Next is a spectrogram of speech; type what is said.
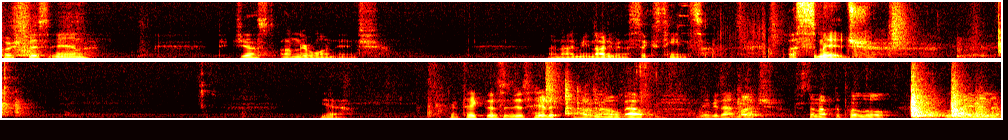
push this in to just under one inch. And I mean, not even a sixteenth, a smidge. Yeah. I'm to take this and just hit it. I don't know, about maybe that much. Just enough to put a little line in it.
